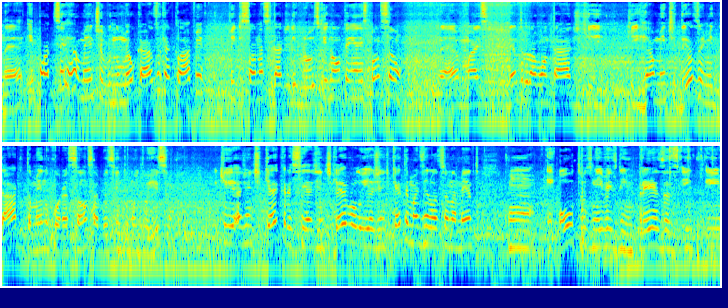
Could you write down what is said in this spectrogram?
né? E pode ser realmente, no meu caso, que a CLAF fique só na cidade de Brusque e não tenha expansão, né? Mas dentro da vontade que, que realmente Deus vai me dado também no coração, sabe? Eu sinto muito isso. E que a gente quer crescer, a gente quer evoluir, a gente quer ter mais relacionamento com outros níveis de empresas e, e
